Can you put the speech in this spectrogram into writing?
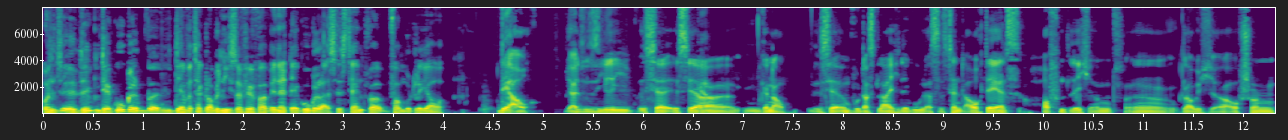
Und äh, der Google, der wird ja, glaube ich, nicht so viel verwendet. Der Google-Assistent ver- vermutlich auch. Der auch. Also Siri ist ja, ist ja, genau, ist ja irgendwo das gleiche, der Google-Assistent auch, der jetzt hoffentlich und äh, glaube ich auch schon,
